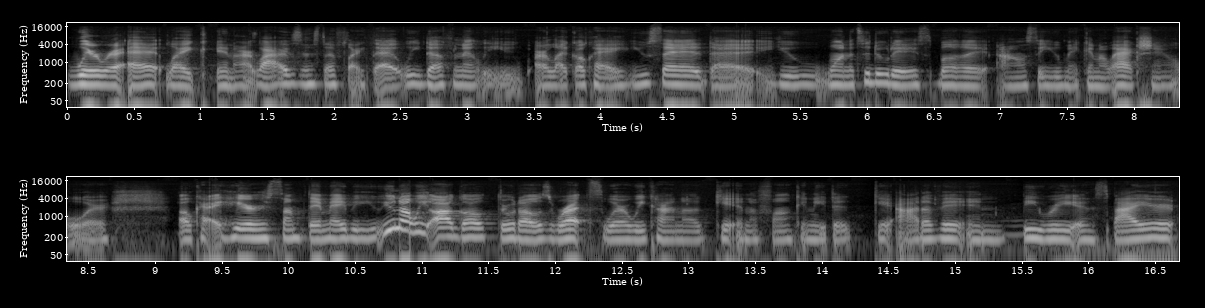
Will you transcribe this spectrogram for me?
where we're at like in our lives and stuff like that we definitely are like okay you said that you wanted to do this but i don't see you making no action or okay here's something maybe you you know we all go through those ruts where we kind of get in a funk and need to get out of it and be re-inspired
